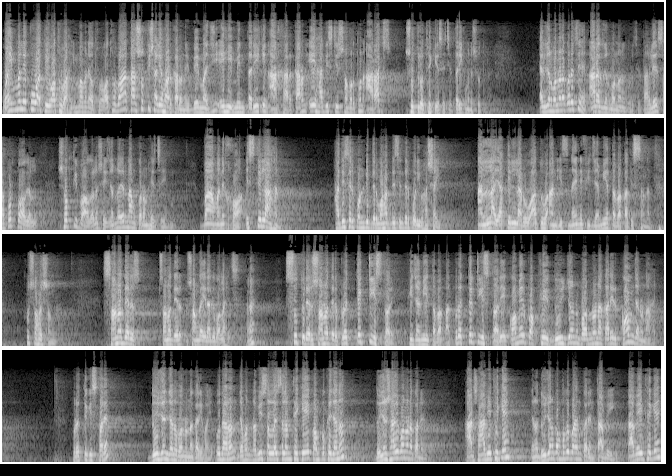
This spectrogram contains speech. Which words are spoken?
ওয়াইম্মালে কুয়াতে অথবা, ইম্মা মানে অথবা অথবা তার শক্তিশালী হওয়ার কারণে, বেমাজি এহি মিন তারিকিন আখার, কারণ এই হাদিসটির সমর্থন সূত্র থেকে এসেছে মানে সূত্র। একজন বর্ণনা করেছে আর একজন বর্ণনা করেছে। তাহলে সাপোর্ট পাওয়া গেল, শক্তি পাওয়া গেল, সেই জন্য এর নামকরণ হয়েছে। বা মানে খ, ইস্তিলাহান। হাদিসের পণ্ডিতদের মহাদিসদের পরিভাষায় আল্লাহ আন ইসনাইনে খুব সহজ সংজ্ঞা। সনদের সনদের সংজ্ঞা এর আগে বলা হয়েছে হ্যাঁ? সূত্রের সনদের প্রত্যেকটি স্তরে ফিজামি তাবাকাত, প্রত্যেকটি স্তরে কমের পক্ষে দুইজন বর্ণনাকারীর কম যেন না হয়। প্রত্যেক স্তরে দুইজন যেন বর্ণনাকারী হয়। উদাহরণ, যেমন নবী সাল্লাম থেকে কমপক্ষে যেন দুইজন সাহাবি বর্ণনা করেন, আর সাহাবি থেকে যেন দুইজন কমপক্ষে বয়ন করেন, তাবেই তাবেই থেকে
